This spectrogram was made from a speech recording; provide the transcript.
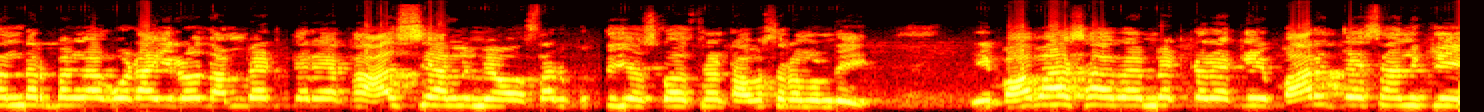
సందర్భంగా కూడా ఈరోజు అంబేద్కర్ యొక్క ఆశయాలను మేము ఒకసారి గుర్తు చేసుకోవాల్సిన అవసరం ఉంది. ఈ బాబాసాహెబ్ అంబేద్కర్ యొక్క భారతదేశానికి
